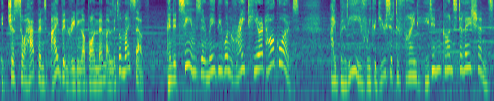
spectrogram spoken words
It just so happens I've been reading up on them a little myself. And it seems there may be one right here at Hogwarts. I believe we could use it to find hidden constellations.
